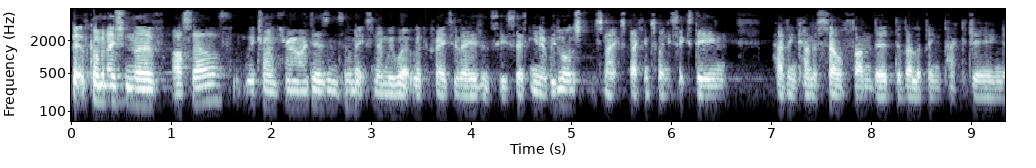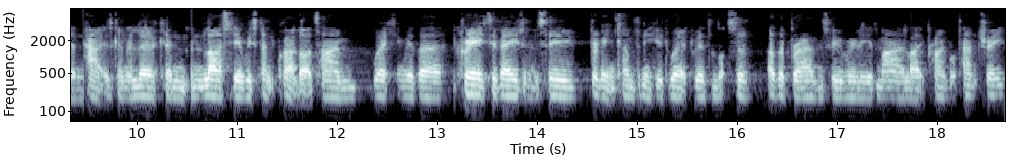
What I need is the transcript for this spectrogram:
Bit of combination of ourselves. We try and throw ideas into the mix, and then we work with creative agencies. So, you know, we launched Snacks back in 2016 having kind of self-funded developing packaging and how it was going to look. And, and, last year we spent quite a lot of time working with a creative agency, brilliant company who'd worked with lots of other brands we really admire, like Primal Pantry.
